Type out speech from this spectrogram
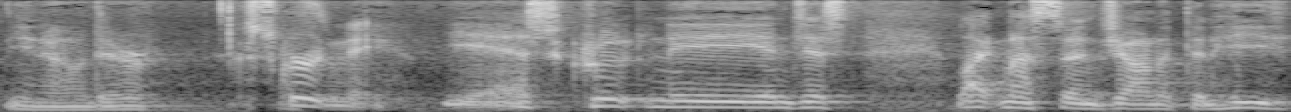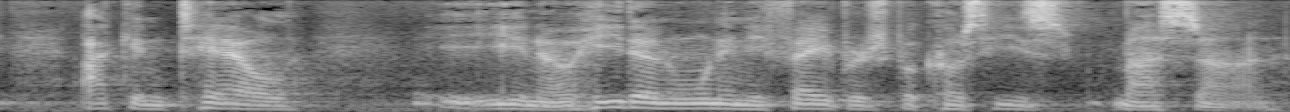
you know, they're scrutiny. Yeah, scrutiny, and just like my son Jonathan, he I can tell, you know, he doesn't want any favors because he's my son.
